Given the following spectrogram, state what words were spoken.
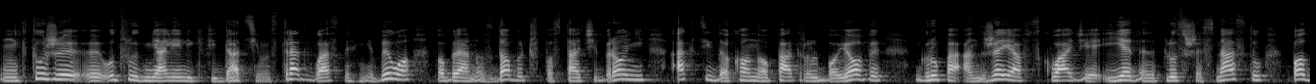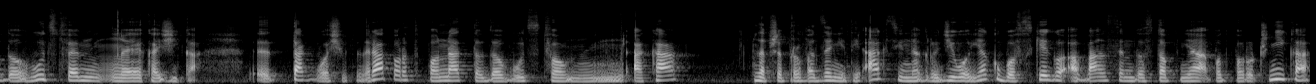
m, którzy e, utrudniali likwidację. Strat własnych nie było, pobrano zdobycz w postaci broni. Akcji dokonał patrol bojowy, grupa Andrzeja w składzie 1 plus 16 pod dowództwem e, Kazika. E, Tak głosił ten raport. Ponadto dowództwo mm, AK za przeprowadzenie tej akcji nagrodziło Jakubowskiego awansem do stopnia podporucznika.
